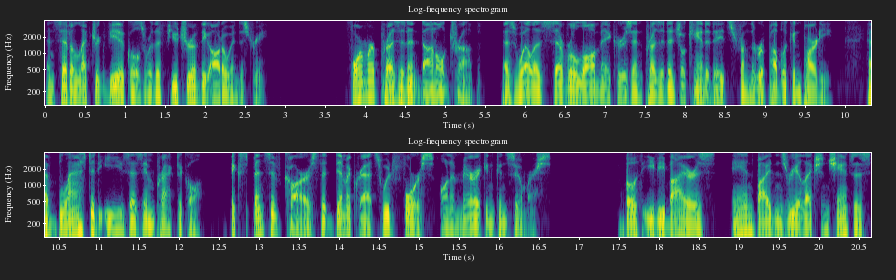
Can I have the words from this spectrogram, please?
and said electric vehicles were the future of the auto industry. Former President Donald Trump as well as several lawmakers and presidential candidates from the Republican Party, have blasted EVs as impractical, expensive cars that Democrats would force on American consumers. Both EV buyers and Biden's reelection chances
